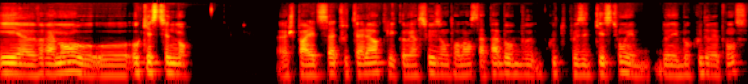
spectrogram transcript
et vraiment au, questionnement. je parlais de ça tout à l'heure, que les commerciaux, ils ont tendance à pas beaucoup te poser de questions et donner beaucoup de réponses.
